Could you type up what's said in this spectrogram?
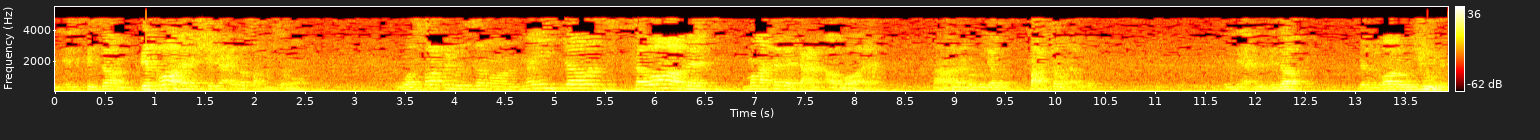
الالتزام بظاهر الشريعة إلا صاحب الزمان. وصاحب الزمان ما يتجاوز ثوابت ما ثبت عن آبائه. أنا أقول يلا صاحب الزمان الأول اللي إحنا ابتداء باعتبار وجوده.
